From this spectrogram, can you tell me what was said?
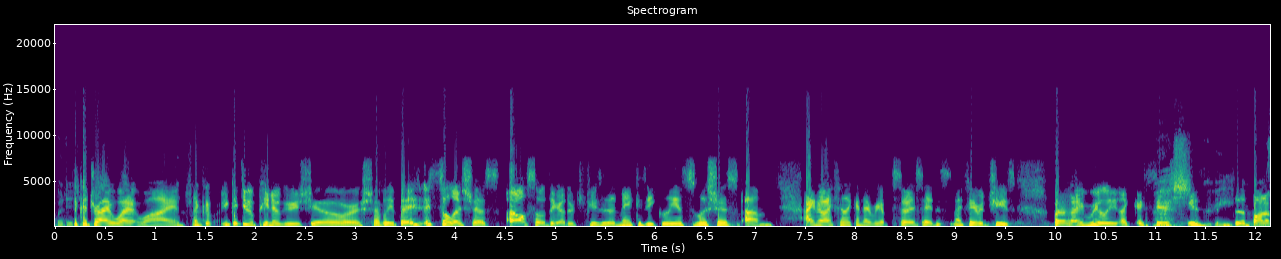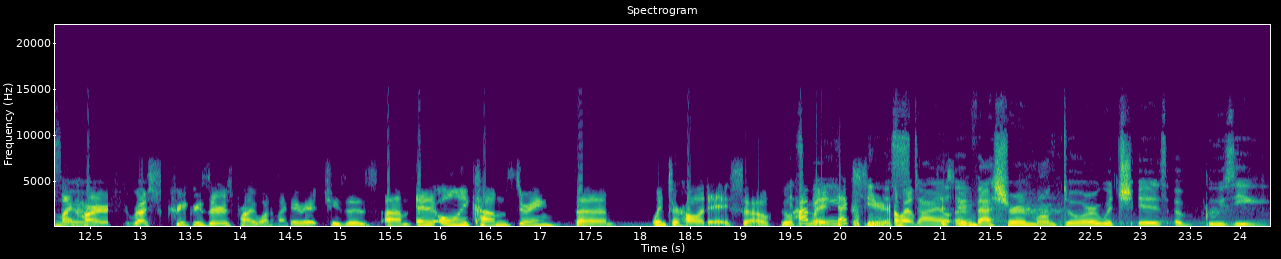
What like a dry white wine. Dry like a, you could do a Pinot Grigio or a Chablis, but it, it's delicious. Also, the other cheese that I make is equally as delicious. Um, I know I feel like in every episode I say this is my favorite cheese, but I really like. I seriously, is the bottom Reserve. of my heart. Rush Creek Reserve is probably one of my favorite cheeses, um, and it only comes during the winter holiday. So we'll it's have it next year. In the oh, style of Vacherin Mont d'Or, which is a oozy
